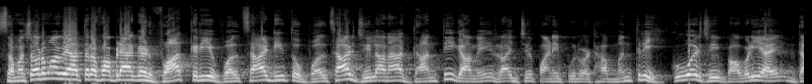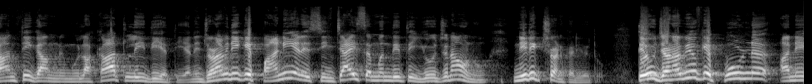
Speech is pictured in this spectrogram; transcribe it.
સમાચારોમાં આ તરફ આપણે આગળ વાત કરીએ વલસાડની. તો વલસાડ જિલ્લાના દાંતી ગામે રાજ્ય પાણી પુરવઠા મંત્રી કુંવરજી બાવળિયાએ દાંતી ગામની મુલાકાત લીધી હતી અને જણાવી હતી કે પાણી અને સિંચાઈ સંબંધિત યોજનાઓનું નિરીક્ષણ કર્યું હતું. તેવું જણાવ્યું કે પૂર્ણ અને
